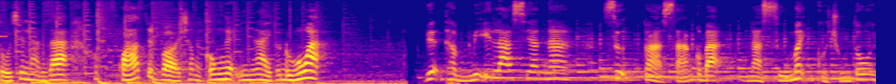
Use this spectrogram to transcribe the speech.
tố trên làn da. Quá tuyệt vời trong công nghệ như thế này có đúng không ạ? Viện Thẩm mỹ La Siena, sự tỏa sáng của bạn là sứ mệnh của chúng tôi.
